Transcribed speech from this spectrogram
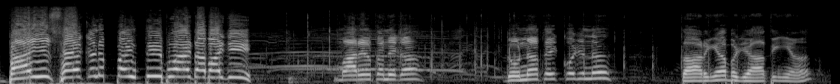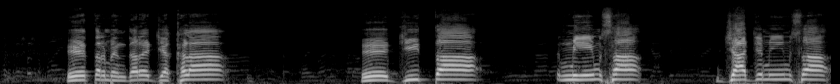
22 ਸੈਕਿੰਡ 35 ਪੁਆਇੰਟ ਆ ਬਾਈ ਜੀ। ਮਾਰਿਓ ਤਾਂ ਨਿਕਾ ਦੋਨਾਂ ਤੇ ਇੱਕੋ ਜਿੰਨਾ। ਤਾੜੀਆਂ ਵਜਾਤੀਆਂ। ਇਹ ਧਰਮਿੰਦਰ ਜਖਲਾ। ਇਹ ਜੀਤਾ ਮੀਮਸਾ। ਜੱਜ ਮੀਮਸਾ।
